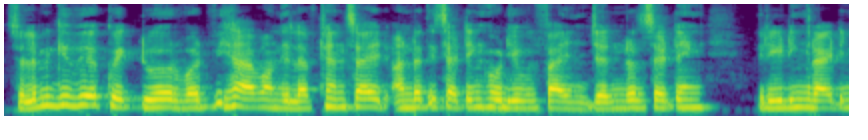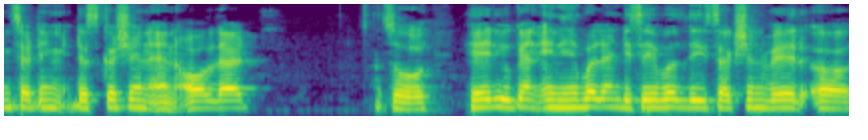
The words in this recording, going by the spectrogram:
So let me give you a quick tour what we have on the left hand side. Under the setting hood you will find general setting reading writing setting discussion and all that. So here you can enable and disable the section where uh,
